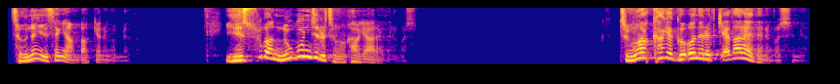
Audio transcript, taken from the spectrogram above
전혀 인생이 안 바뀌는 겁니다. 예수가 누군지를 정확하게 알아야 되는 것입니다. 정확하게 그 은혜를 깨달아야 되는 것입니다.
